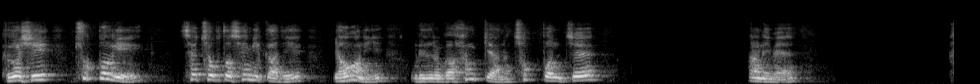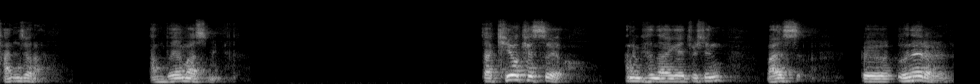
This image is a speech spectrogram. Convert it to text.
그것이 축복이 세초부터 세미까지 영원히 우리들과 함께하는 첫 번째 하나님의 간절한 안부의 말씀입니다. 자, 기억했어요. 하나님께서 나에게 주신 말씀, 그 은혜를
